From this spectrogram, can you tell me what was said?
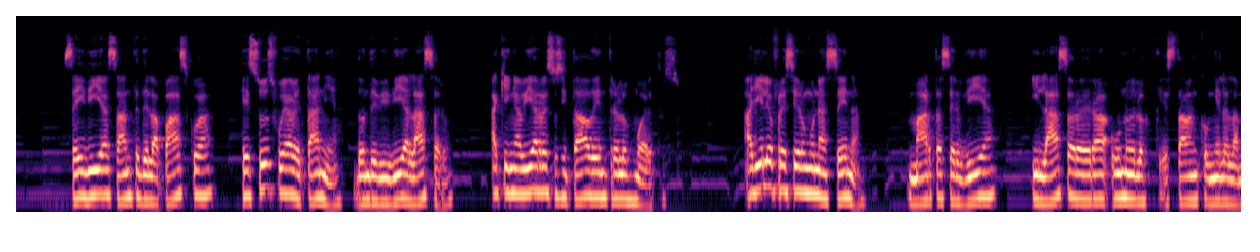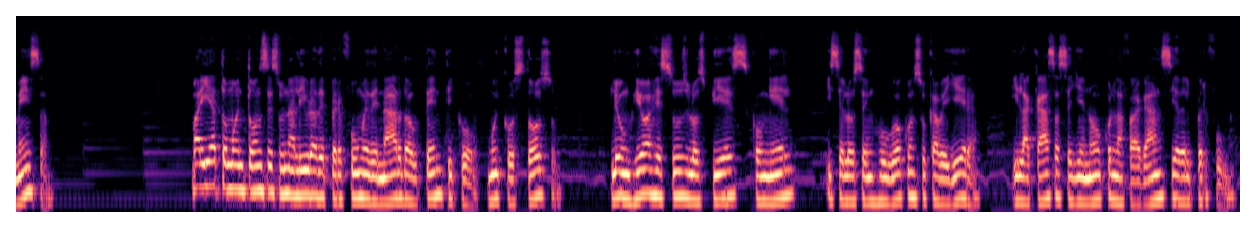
Seis días antes de la Pascua, Jesús fue a Betania, donde vivía Lázaro, a quien había resucitado de entre los muertos. Allí le ofrecieron una cena. Marta servía y Lázaro era uno de los que estaban con él a la mesa. María tomó entonces una libra de perfume de nardo auténtico, muy costoso le ungió a Jesús los pies con él y se los enjugó con su cabellera, y la casa se llenó con la fragancia del perfume.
